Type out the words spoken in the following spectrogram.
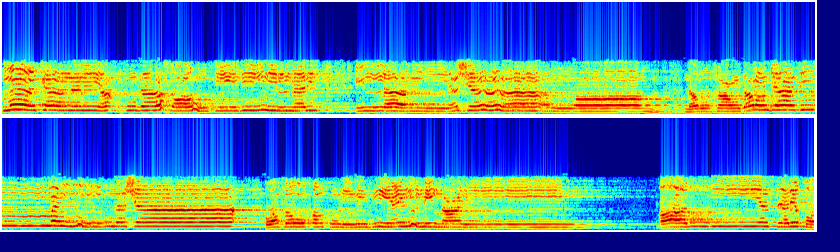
ما كان ليأخذ أخاه في دين الملك إلا أن يشاء الله. نرفع درجات من نشاء وفوق كل ذي علم عليم. قالوا إن يسرق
